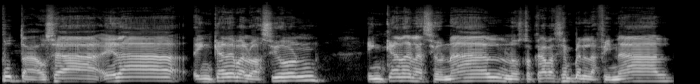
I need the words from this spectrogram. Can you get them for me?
puta, o sea, era en cada evaluación, en cada nacional, nos tocaba siempre en la final,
